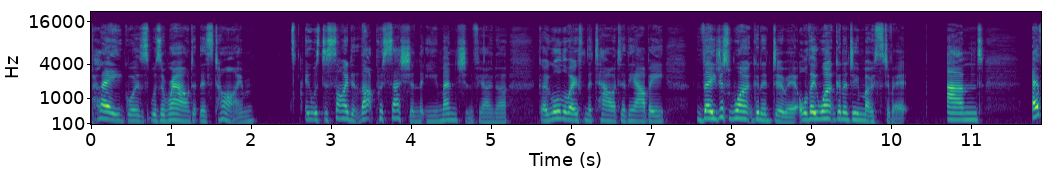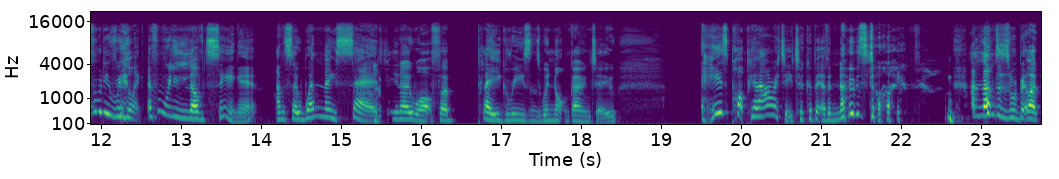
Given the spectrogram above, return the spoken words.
plague was was around at this time, it was decided that that procession that you mentioned, Fiona, going all the way from the tower to the abbey, they just weren't going to do it, or they weren't going to do most of it, and everybody really like everyone really loved seeing it. And so when they said, you know what, for plague reasons, we're not going to, his popularity took a bit of a nosedive. and Londoners were a bit like,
